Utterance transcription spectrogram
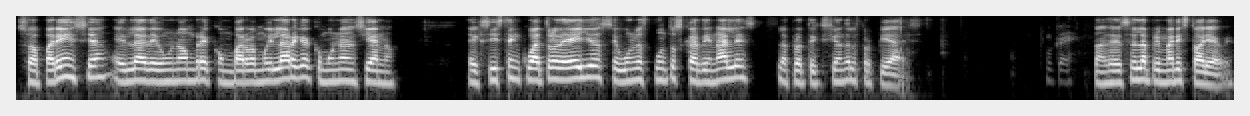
Su apariencia es la de un hombre con barba muy larga como un anciano. Existen cuatro de ellos según los puntos cardinales, la protección de las propiedades. Entonces esa es la primera historia, güey.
